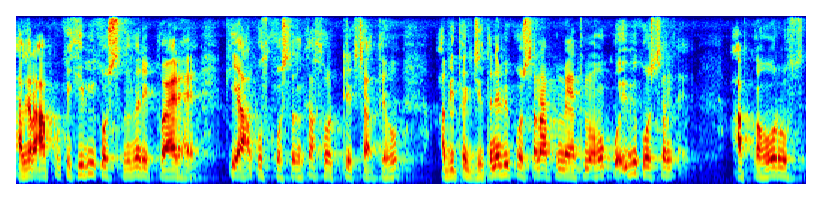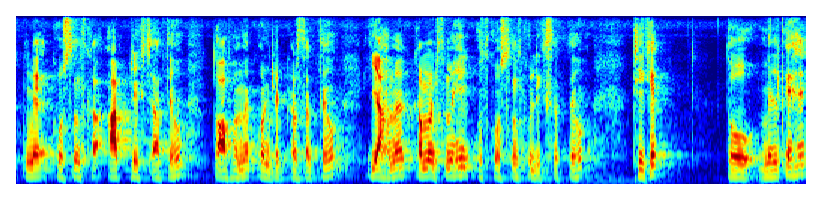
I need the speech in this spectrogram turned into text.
अगर आपको किसी भी क्वेश्चन में रिक्वायर है कि आप उस क्वेश्चन का शॉर्ट ट्रिक चाहते हो, अभी तक जितने भी क्वेश्चन आपके मैथ में हो, कोई भी क्वेश्चन आपका हो और उसमें क्वेश्चन का आप ट्रिक चाहते हो तो आप हमें कॉन्टेक्ट कर सकते हो या हमें कमेंट्स में ही उस क्वेश्चन को लिख सकते हो, ठीक है? तो मिलते हैं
